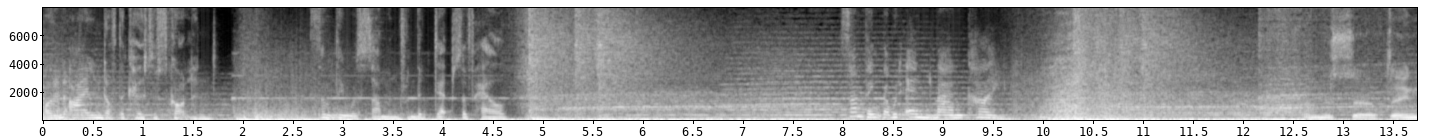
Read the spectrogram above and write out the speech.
On an island off the coast of Scotland, something was summoned from the depths of hell. Something that would end mankind. And this uh, thing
